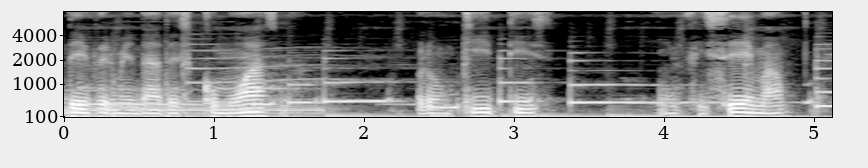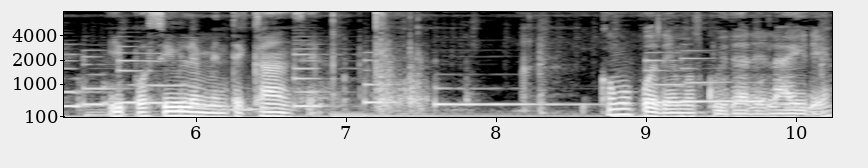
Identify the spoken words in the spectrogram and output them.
de enfermedades como asma, bronquitis, enfisema y posiblemente cáncer. ¿Cómo podemos cuidar el aire?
